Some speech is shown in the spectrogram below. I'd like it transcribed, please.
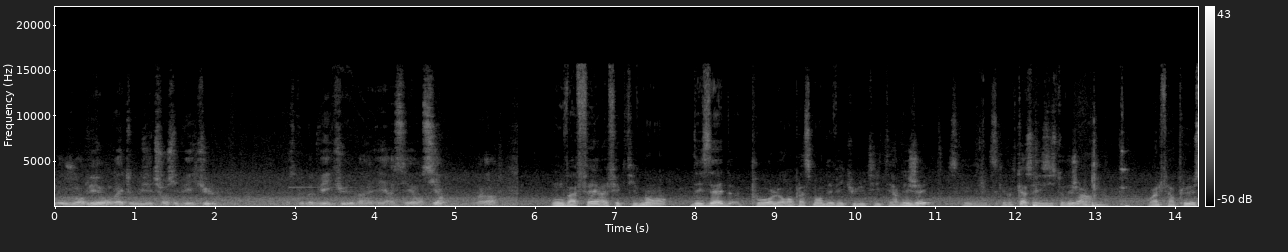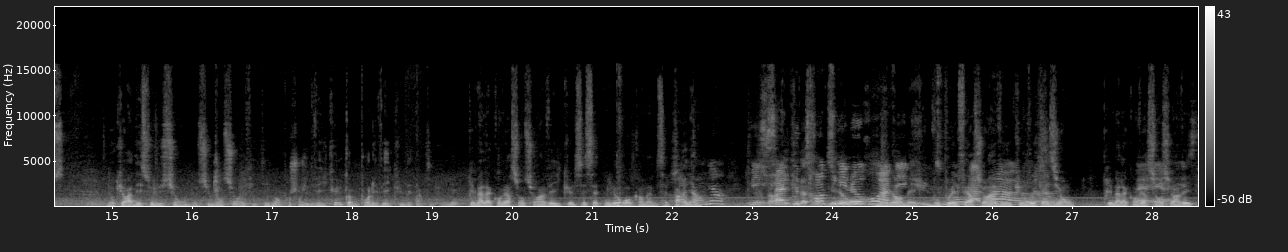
Mais aujourd'hui on va être obligé de changer de véhicule. Parce que notre véhicule eh ben, est assez ancien. Voilà. On va faire effectivement des aides pour le remplacement des véhicules utilitaires légers, ce qui est, ce qui est notre cas, ça existe déjà, hein, on va le faire plus. Donc il y aura des solutions de subvention, effectivement, pour changer de véhicule, comme pour les véhicules des particuliers. Prime à la conversion sur un véhicule, c'est 7 000 euros quand même, c'est pas rien. Bien, mais ça coûte à 30 30 000 000 euros Mais un non, mais vous pouvez le faire sur un véhicule euh, d'occasion. Prime à la conversion sur un véhicule.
